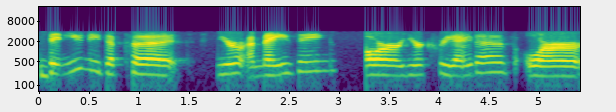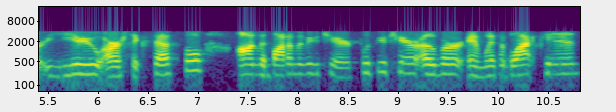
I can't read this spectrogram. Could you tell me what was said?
then you need to put you're amazing or you're creative or you are successful on the bottom of your chair. Flip your chair over and with a black pen,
